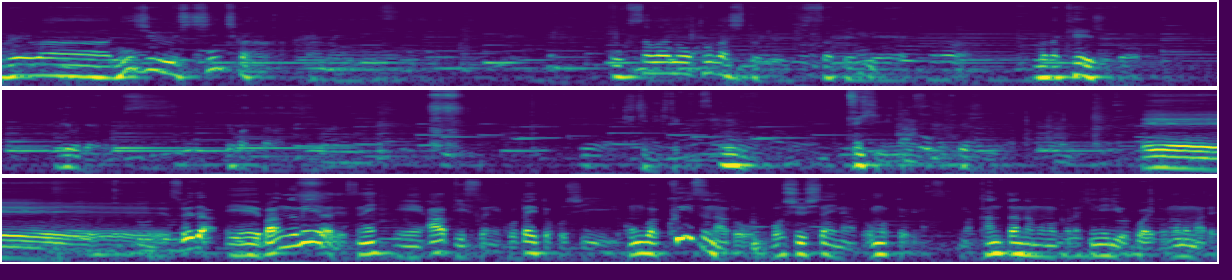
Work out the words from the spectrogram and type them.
俺は27日かな。あの奥沢の富樫という喫茶店でまた刑事とデュオでやります。よかったら。っていう聞きに来てください。うん。ぜひ皆さん。ぜひ。えー、それでは、えー番組ではですね、えーアーティストに答えてほしい、今後はクイズなどを募集したいなと思っております。まあ、簡単なものからひねりを加えたものまで、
